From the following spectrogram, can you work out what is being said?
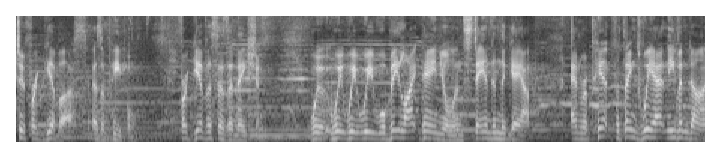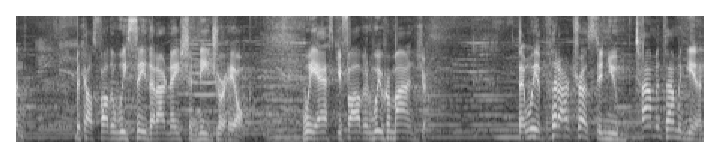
to forgive us as a people, forgive us as a nation. We, we, we, will be like Daniel and stand in the gap and repent for things we hadn't even done because, Father, we see that our nation needs your help. We ask you, Father, and we remind you that we have put our trust in you time and time again,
